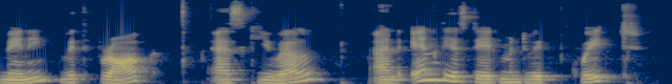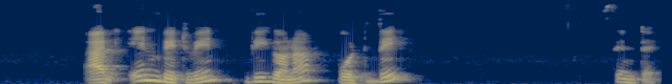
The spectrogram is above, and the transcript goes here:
meaning with proc SQL and end the statement with quit and in between we gonna put the syntax.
